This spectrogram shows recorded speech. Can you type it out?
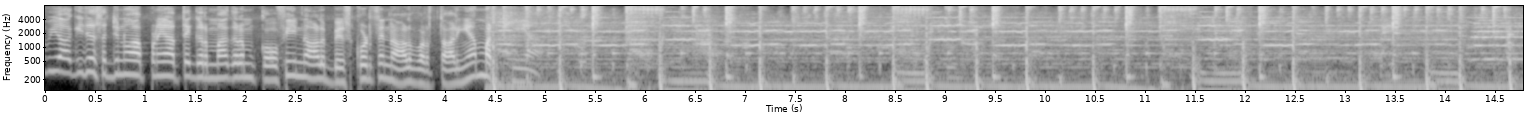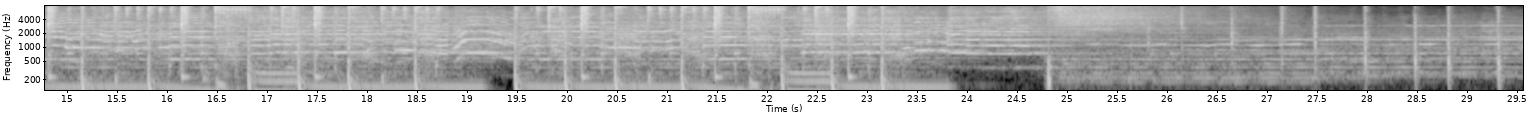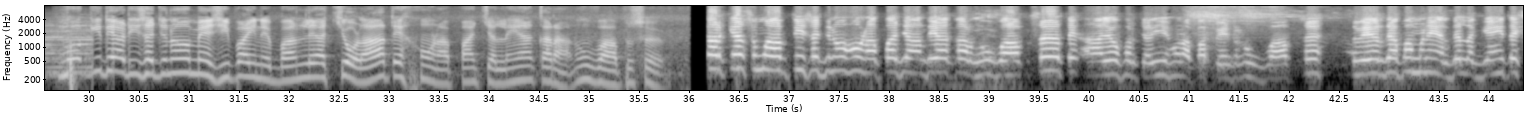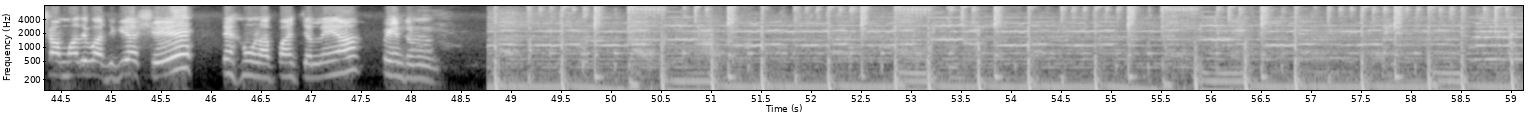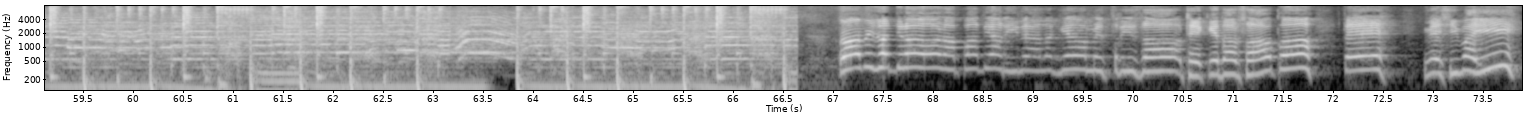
ਲਓ ਵੀ ਆ ਗਈ ਜੇ ਸੱਜਣੋ ਆਪਣੇ ਹੱਥੇ ਗਰਮਾ ਗਰਮ ਕੌਫੀ ਨਾਲ ਬਿਸਕੁਟ ਤੇ ਨਾਲ ਵਰਤ ਵਾਲੀਆਂ ਮੱਠੀਆਂ। ਬਾਕੀ ਦਿਹਾੜੀ ਸੱਜਣੋ, ਮੇਸ਼ੀ ਭਾਈ ਨੇ ਬੰਨ ਲਿਆ ਝੋਲਾ ਤੇ ਹੁਣ ਆਪਾਂ ਚੱਲੇ ਆ ਘਰਾਂ ਨੂੰ ਵਾਪਸ। ਕਰਕੇ ਸਮਾਪਤੀ ਸੱਜਣੋ, ਹੁਣ ਆਪਾਂ ਜਾਂਦੇ ਆ ਘਰ ਨੂੰ ਵਾਪਸ ਤੇ ਆਇਓ ਫਿਰ ਚਲੀਏ ਹੁਣ ਆਪਾਂ ਪਿੰਡ ਨੂੰ ਵਾਪਸ। ਸਵੇਰ ਦੇ ਆਪਾਂ ਮਨੇਰ ਦੇ ਲੱਗੇ ਸੀ ਤੇ ਸ਼ਾਮਾਂ ਦੇ ਵੱਜ ਗਿਆ 6 ਤੇ ਹੁਣ ਆਪਾਂ ਚੱਲੇ ਆ ਪਿੰਡ ਨੂੰ। ਮਿਸਤਰੀ ਸਾਹਿਬ ਠੇਕੇਦਾਰ ਸਾਹਿਬ ਤੇ ਮੇਸ਼ੀ ਭਾਈ।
